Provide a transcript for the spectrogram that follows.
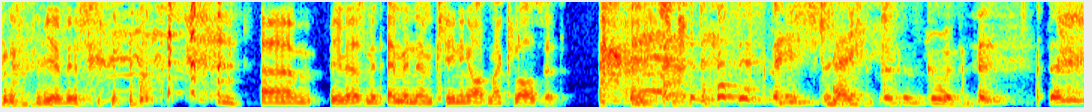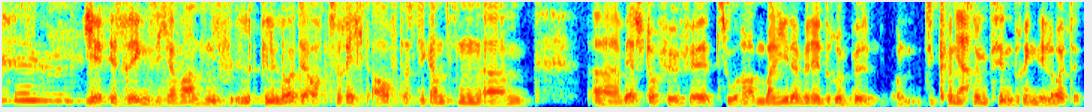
wie ihr wisst. ähm, wie wäre es mit Eminem Cleaning Out My Closet? das ist nicht schlecht, das ist gut. Das ist sehr gut. Hier, es regen sich ja wahnsinnig viele Leute auch zu Recht auf, dass die ganzen ähm, äh, Wertstoffhöfe zu haben, weil jeder will entrümpeln und die können es nirgends hinbringen, die Leute.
